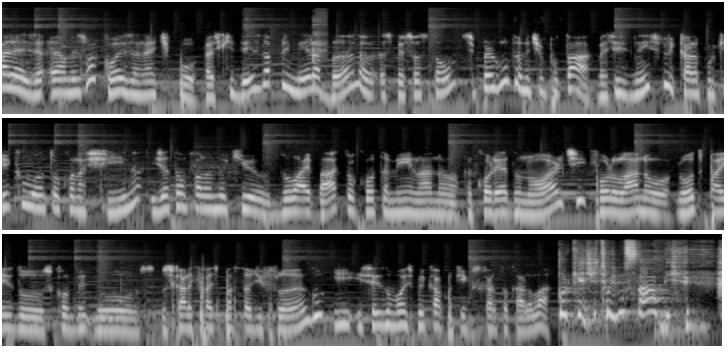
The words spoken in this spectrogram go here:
Aliás, é a mesma coisa, né? Tipo, acho que desde a primeira banda as pessoas estão se perguntando, tipo, tá, mas vocês nem explicaram por que, que o One tocou na China e já estão falando que o do Laibach tocou também lá no, na Coreia do Norte, foram lá no, no outro país dos, dos, dos caras que faz pastel de flango e, e vocês não vão explicar por que, que os caras tocaram lá? Porque a gente também não sabe.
